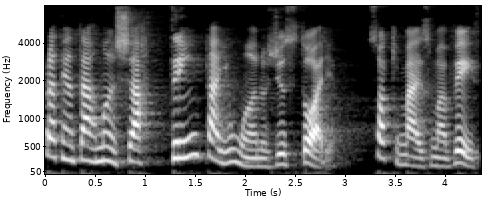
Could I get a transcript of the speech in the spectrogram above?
para tentar manchar 31 anos de história. Só que, mais uma vez,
